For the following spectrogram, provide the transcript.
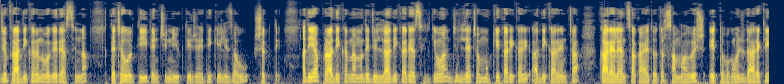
जे प्राधिकरण वगैरे असतील ना त्याच्यावरती त्यांची नियुक्ती जी आहे ती केली जाऊ शकते. आता या प्राधिकरणामध्ये जिल्हाधिकारी असतील किंवा जिल्ह्याच्या मुख्य कार्यकारी अधिकाऱ्यांच्या कार्यालयांचा काय येतो तर समावेश येतो. बघा म्हणजे डायरेक्टली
